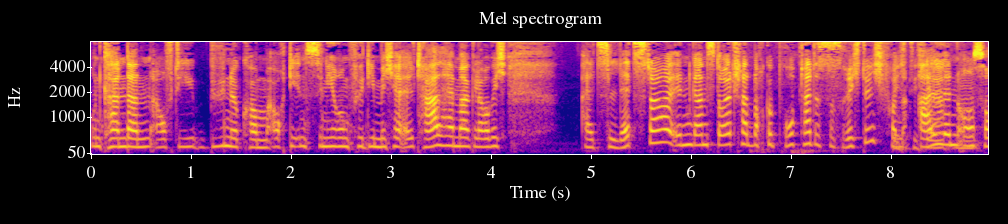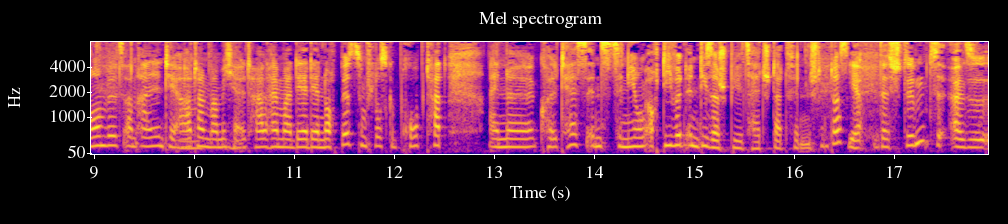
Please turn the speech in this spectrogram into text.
und kann dann auf die Bühne kommen. Auch die Inszenierung für die Michael Thalheimer, glaube ich, als letzter in ganz Deutschland noch geprobt hat. Ist das richtig? Von richtig, allen ja. Ensembles an allen Theatern mhm. war Michael Thalheimer der, der noch bis zum Schluss geprobt hat. Eine Coltès-Inszenierung, auch die wird in dieser Spielzeit stattfinden. Stimmt das? Ja, das stimmt. Also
